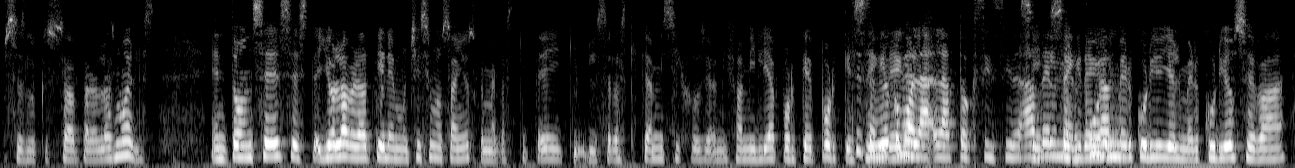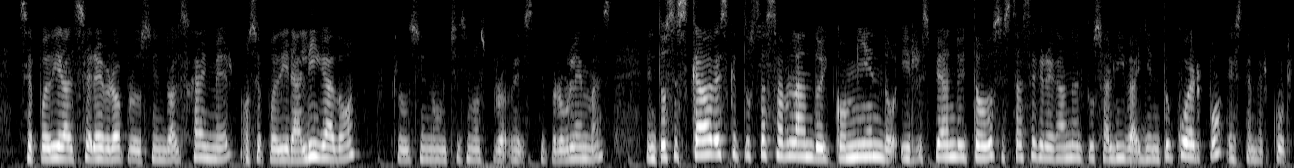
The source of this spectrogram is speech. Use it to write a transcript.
pues es lo que se usaba para las muelas. Entonces, este, yo la verdad tiene muchísimos años que me las quité y se las quité a mis hijos y a mi familia. ¿Por qué? Porque Sí, se vio como la, la toxicidad Sí, del segregan mercurio. mercurio y el mercurio se va, se puede ir al cerebro produciendo Alzheimer o se puede ir al hígado produciendo muchísimos pro- este, problemas. Entonces, cada vez que tú estás hablando y comiendo y respirando y todo, se está segregando en tu saliva y en tu cuerpo este mercurio.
